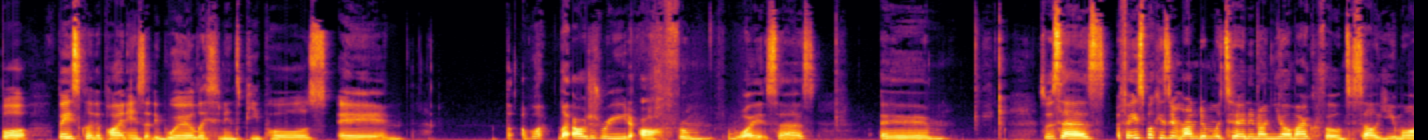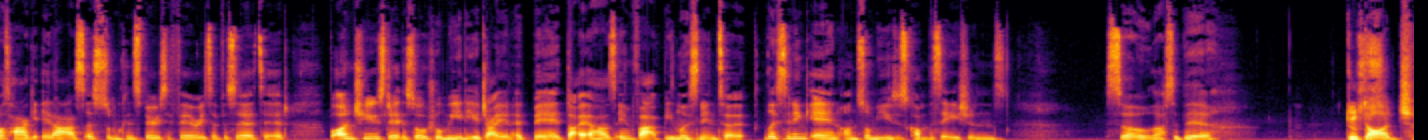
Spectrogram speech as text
But basically the point is that they were listening to people's um what like I'll just read off from what it says. Um so it says Facebook isn't randomly turning on your microphone to sell you more targeted ads, as some conspiracy theories have asserted. But on Tuesday, the social media giant admitted that it has in fact been listening to listening in on some users' conversations. So that's a bit Just dodge,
